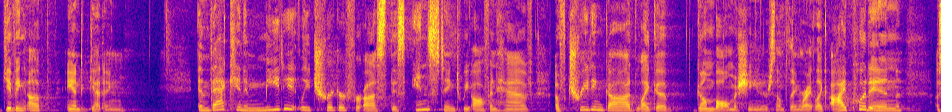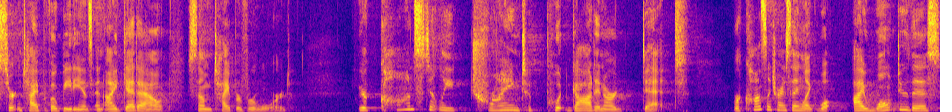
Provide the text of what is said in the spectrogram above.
giving up and getting. And that can immediately trigger for us this instinct we often have of treating God like a gumball machine or something, right? Like I put in a certain type of obedience and I get out some type of reward. We're constantly trying to put God in our debt. We're constantly trying to say, like, well, I won't do this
